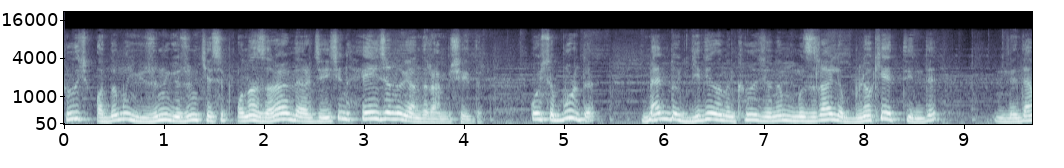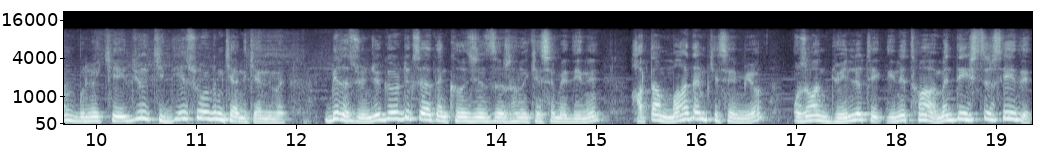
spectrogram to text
kılıç adamın yüzünü gözünü kesip ona zarar vereceği için heyecan uyandıran bir şeydir. Oysa burada Mendo Gideon'un kılıcını mızrayla bloke ettiğinde neden bloke ediyor ki diye sordum kendi kendime. Biraz önce gördük zaten kılıcın zırhını kesemediğini. Hatta madem kesemiyor o zaman düello tekniğini tamamen değiştirseydi.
